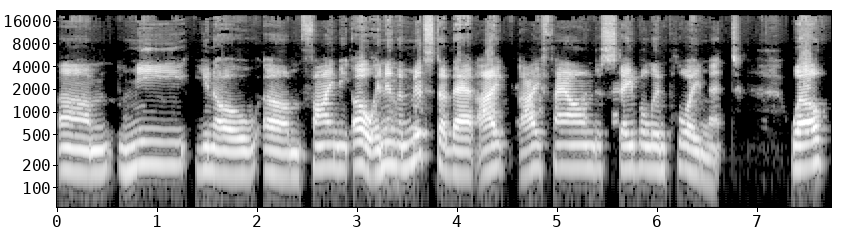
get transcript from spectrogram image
um, me you know um, finding oh and in the midst of that i i found stable employment. Well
